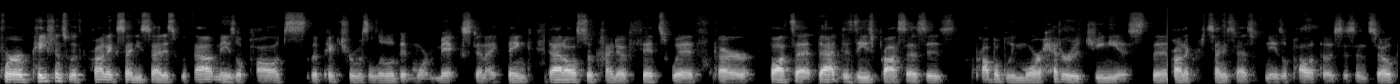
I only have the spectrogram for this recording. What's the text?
For patients with chronic sinusitis without nasal polyps, the picture was a little bit more mixed. And I think that also kind of fits with our thoughts that that disease process is probably more heterogeneous than chronic sinusitis with nasal polyposis. And so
